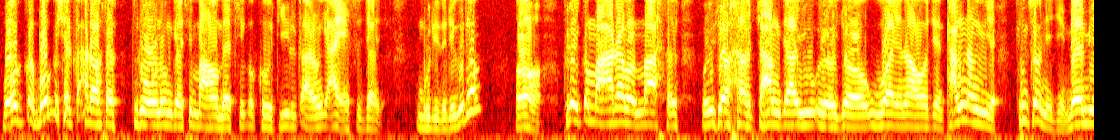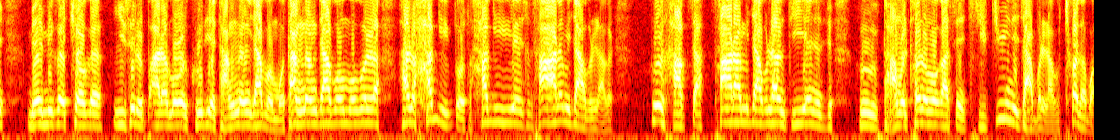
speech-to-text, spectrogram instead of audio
먹고 먹기실 따라서 들어오는 것이 마음에 쓰고 그 뒤를 따르는 게 아예스 저 무리들이거든. 어, 그러니까 말하면, 마, 우리 저, 장자, 유, 어, 저, 우화에 나오지, 당낭이, 균선이지. 매미, 매미가 저거, 이슬을 빨아먹을 그 뒤에 당낭 잡아먹어. 당낭 잡아먹으려 하는 학이 또, 하기 위해서 사람이 잡으려고 그래. 그 학자, 사람이 잡으려면 뒤에는 저- 그 담을 터넘어갔으니 집주인이 잡으려고 쳐다봐.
